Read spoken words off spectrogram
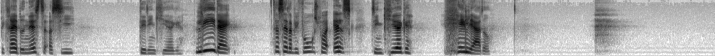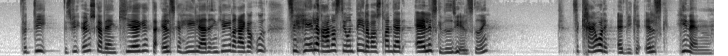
begrebet næste og sige, det er din kirke. Lige i dag, der sætter vi fokus på at elske din kirke helhjertet. Fordi hvis vi ønsker at være en kirke, der elsker helhjertet, en kirke, der rækker ud til hele Randers, det er jo en del af vores drøm, det er, at alle skal vide, de er elskede. ikke? Så kræver det, at vi kan elske hinanden.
